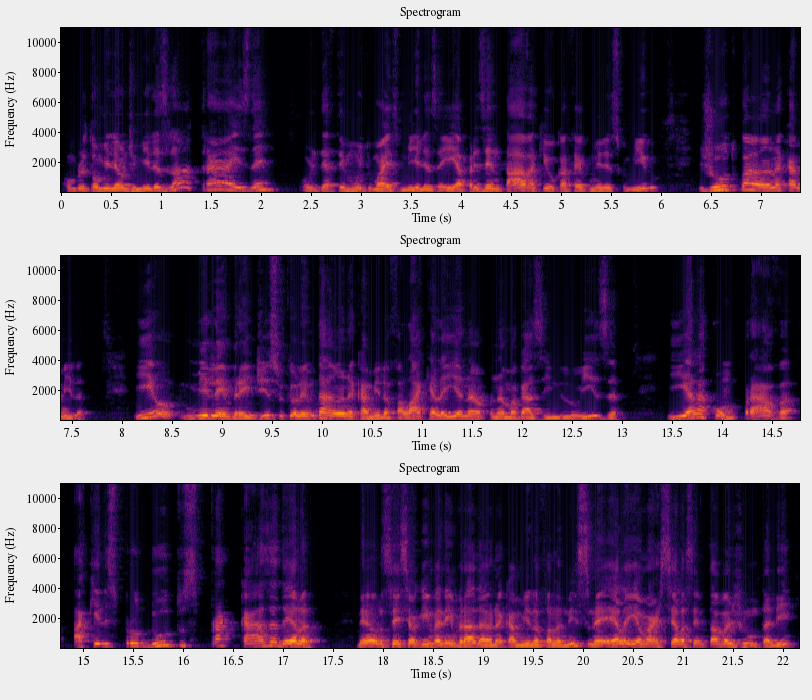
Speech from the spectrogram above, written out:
completou um milhão de milhas lá atrás, né? Hoje deve ter muito mais milhas aí. Apresentava aqui o Café com Milhas comigo, junto com a Ana Camila. E eu me lembrei disso, que eu lembro da Ana Camila falar que ela ia na, na Magazine Luiza e ela comprava aqueles produtos para casa dela. Né? Eu não sei se alguém vai lembrar da Ana Camila falando isso, né? Ela e a Marcela sempre estavam juntas ali.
